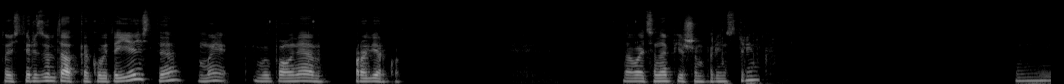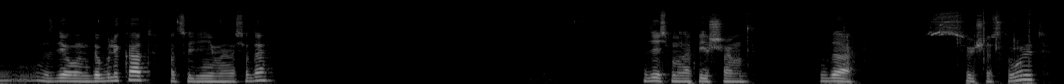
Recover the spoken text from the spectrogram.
то есть результат какой-то есть, да, мы выполняем проверку. Давайте напишем print string. Сделаем дубликат, подсоединим его сюда. Здесь мы напишем да, существует.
